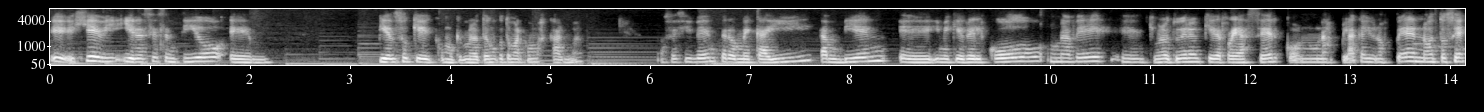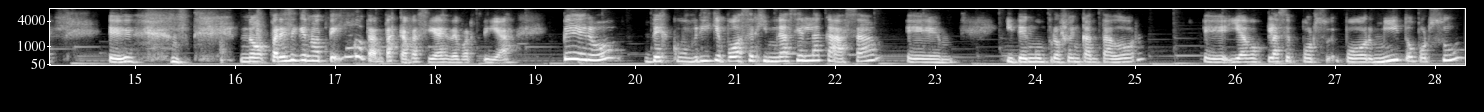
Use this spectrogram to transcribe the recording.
eh, heavy y en ese sentido eh, pienso que como que me lo tengo que tomar con más calma. No sé si ven, pero me caí también eh, y me quebré el codo una vez, eh, que me lo tuvieron que rehacer con unas placas y unos pernos. Entonces, eh, no, parece que no tengo tantas capacidades deportivas, pero descubrí que puedo hacer gimnasia en la casa eh, y tengo un profe encantador eh, y hago clases por, por Meet o por Zoom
